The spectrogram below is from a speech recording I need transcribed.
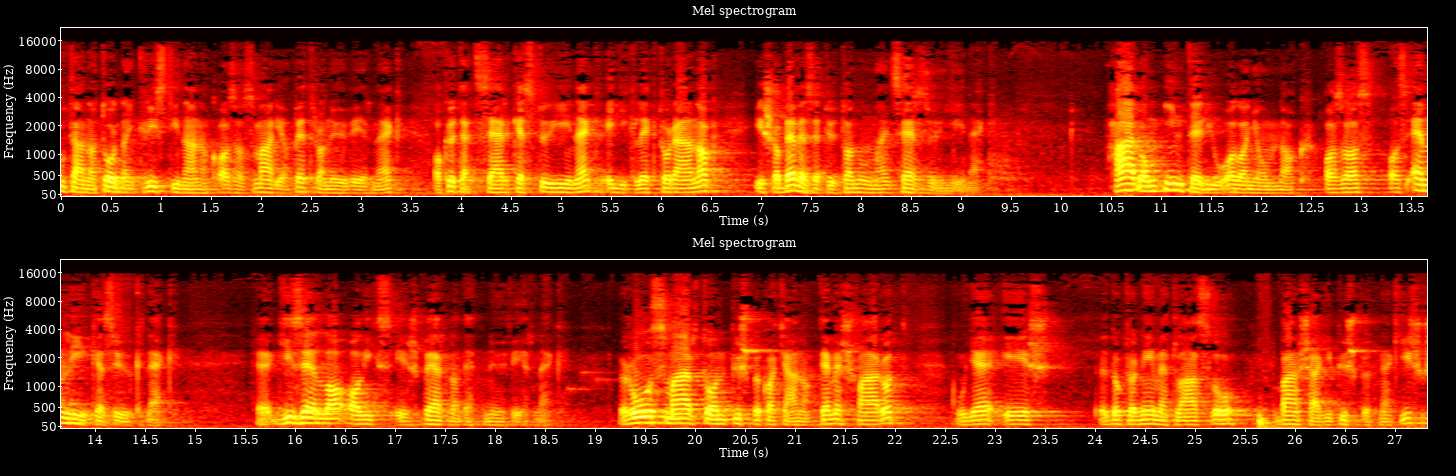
utána Tornai Krisztinának, azaz Mária Petra nővérnek, a kötet szerkesztőjének, egyik lektorának és a bevezető tanulmány szerzőjének. Három interjú alanyomnak, azaz az emlékezőknek, Gizella, Alix és Bernadett nővérnek. Rósz Márton püspökatyának Temesvárot, ugye, és dr. Német László bánsági püspöknek is,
